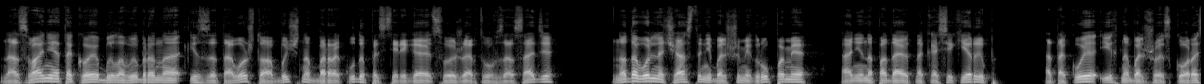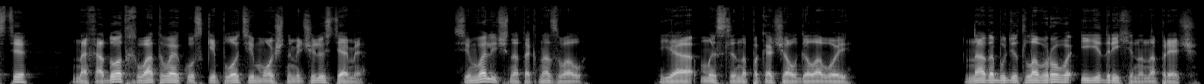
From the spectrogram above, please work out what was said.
Название такое было выбрано из-за того, что обычно барракуда подстерегают свою жертву в засаде, но довольно часто небольшими группами они нападают на косяки рыб, атакуя их на большой скорости, на ходу отхватывая куски плоти мощными челюстями. Символично так назвал. Я мысленно покачал головой. Надо будет Лаврова и Едрихина напрячь.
